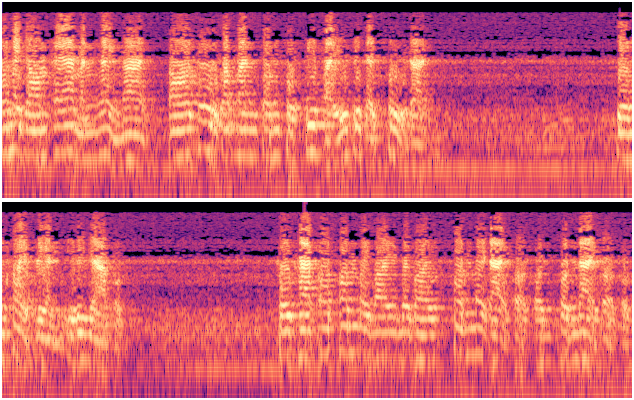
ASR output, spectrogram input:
ยไม่ยอมแพ้มันง่ายง่ายต่อสู้กับมันจนสุดที่ใสที่จะสู้ได้จึงค่อยเปลี่ยนอิริยาบถเคยขาดอดทนบ่อยๆบ่อยๆทนไม่ได้ก็ทนทนได้ก็ทน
